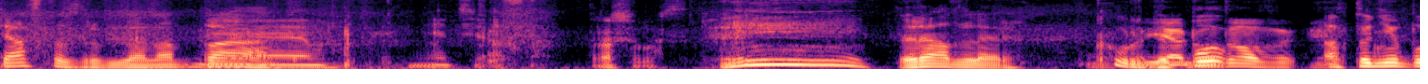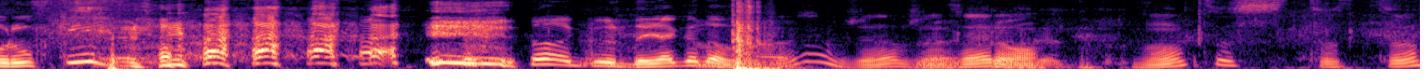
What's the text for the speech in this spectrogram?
Ciasto zrobiła na bank. Nie, nie ciasto. Proszę bardzo. Radler. Kurde, bo... Jagodowy. A to nie borówki? o kurde, jagodowe. No dobrze, dobrze, zero. No to, s- to, to...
